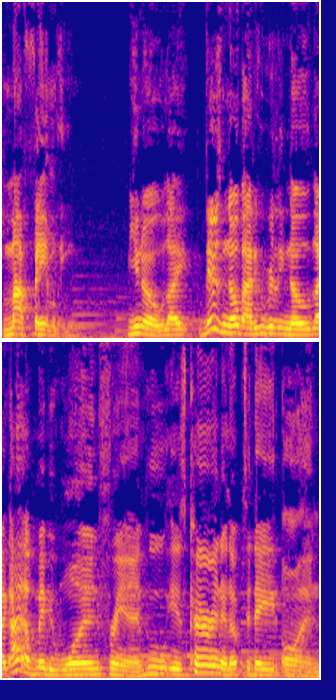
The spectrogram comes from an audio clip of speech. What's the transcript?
my family you know, like there's nobody who really knows. Like I have maybe one friend who is current and up to date on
